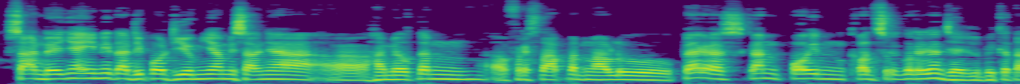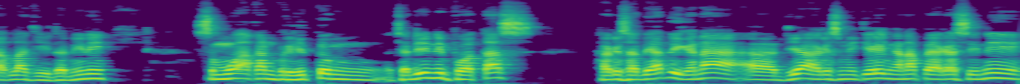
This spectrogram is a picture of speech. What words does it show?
Seandainya ini tadi podiumnya misalnya eh, Hamilton eh, Verstappen lalu Perez kan poin konstruktornya jadi lebih ketat lagi dan ini semua akan berhitung jadi ini Bottas harus hati-hati karena eh, dia harus mikirin karena Perez ini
